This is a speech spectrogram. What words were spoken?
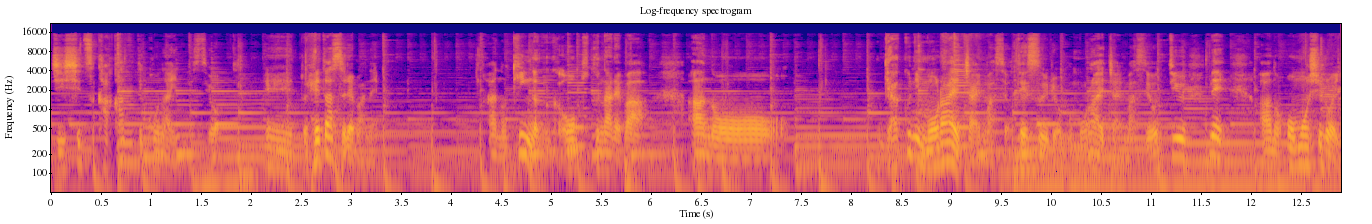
実質かかってこないんですよ。えっ、ー、と、下手すればね、あの金額が大きくなれば、あのー逆にもらえちゃいますよ。手数料ももらえちゃいますよっていうね、あの、面白い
